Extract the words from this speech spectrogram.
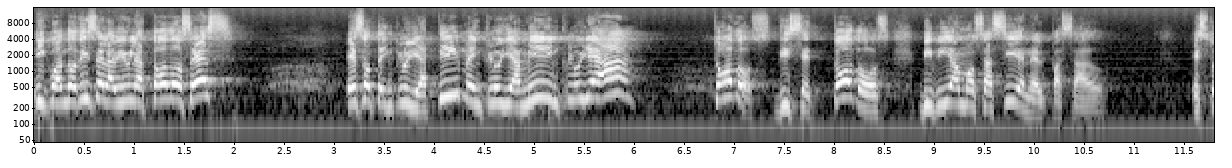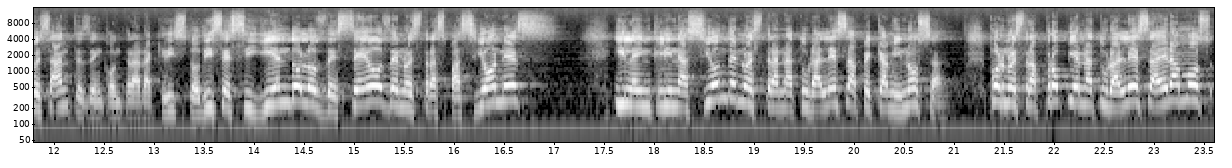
Y cuando dice la Biblia todos es, eso te incluye a ti, me incluye a mí, incluye a todos. Dice, todos vivíamos así en el pasado. Esto es antes de encontrar a Cristo. Dice, siguiendo los deseos de nuestras pasiones y la inclinación de nuestra naturaleza pecaminosa. Por nuestra propia naturaleza éramos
